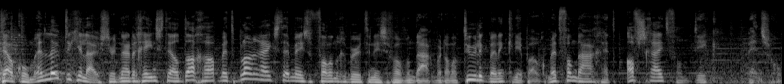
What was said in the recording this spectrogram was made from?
Welkom en leuk dat je luistert naar de Geen Stel Daghap met de belangrijkste en meest opvallende gebeurtenissen van vandaag. Maar dan natuurlijk met een knipoog. Met vandaag het afscheid van Dick Benschop.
